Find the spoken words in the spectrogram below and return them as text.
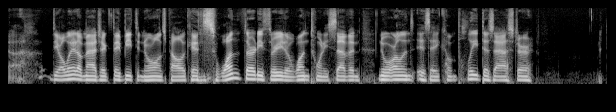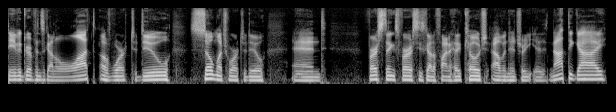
uh, the Orlando Magic they beat the New Orleans Pelicans 133 to 127. New Orleans is a complete disaster. David Griffin's got a lot of work to do, so much work to do, and first things first, he's got to find a head coach. Alvin Gentry is not the guy.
